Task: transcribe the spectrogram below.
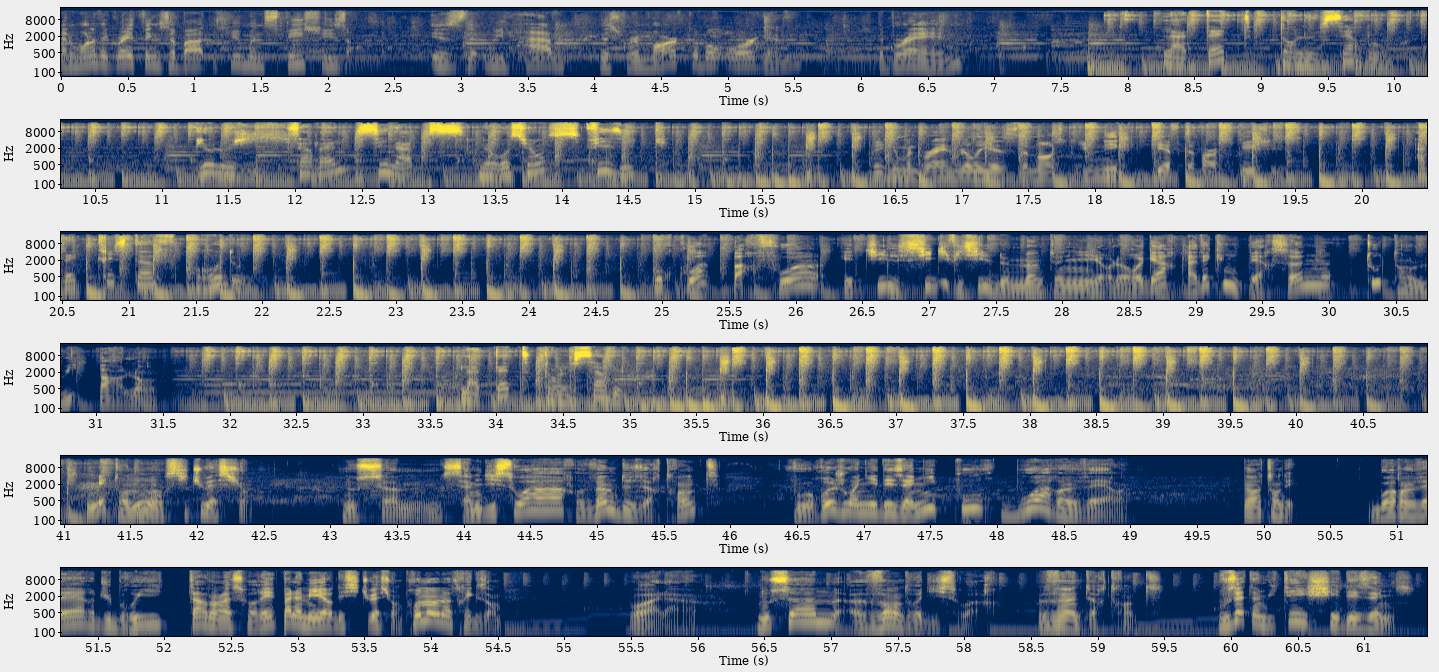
And one of the great things about human species is that we have this remarkable organ, the brain. La tête dans le cerveau. Biologie, cervelle, synapses, neurosciences, physique. The human brain really is the most unique gift of our species. Avec Christophe Rodeau. Pourquoi parfois est-il si difficile de maintenir le regard avec une personne tout en lui parlant? La tête dans le cerveau. Mettons-nous en situation. Nous sommes samedi soir, 22h30. Vous rejoignez des amis pour boire un verre. Non, attendez. Boire un verre, du bruit, tard dans la soirée, pas la meilleure des situations. Prenons un autre exemple. Voilà. Nous sommes vendredi soir, 20h30. Vous êtes invité chez des amis.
